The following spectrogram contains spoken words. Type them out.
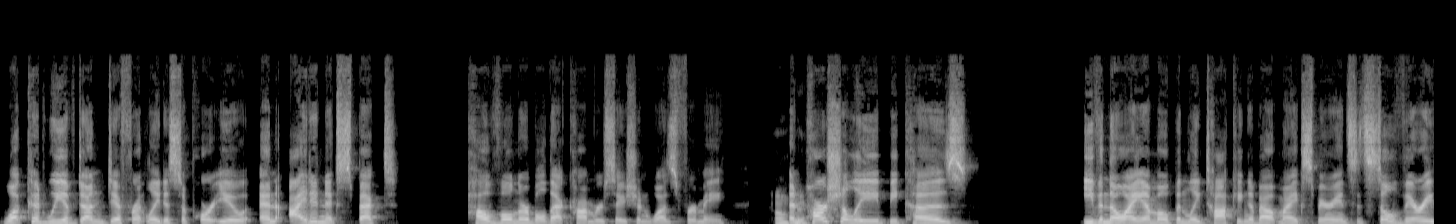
What could we have done differently to support you? And I didn't expect how vulnerable that conversation was for me. Okay. And partially because even though I am openly talking about my experience, it's still very,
